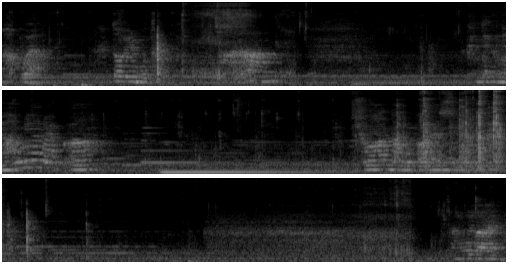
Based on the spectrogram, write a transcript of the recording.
아, 뭐야? 너일 못해? 아. 근데 그냥 합리화를 할까? 좋아한다고 말했으면 당분간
